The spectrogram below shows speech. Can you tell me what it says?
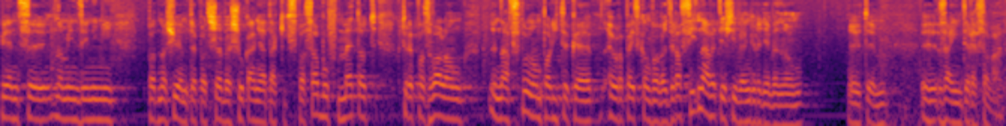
więc no, między innymi podnosiłem tę potrzebę szukania takich sposobów, metod, które pozwolą na wspólną politykę europejską wobec Rosji, nawet jeśli Węgry nie będą tym y, zainteresowane.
